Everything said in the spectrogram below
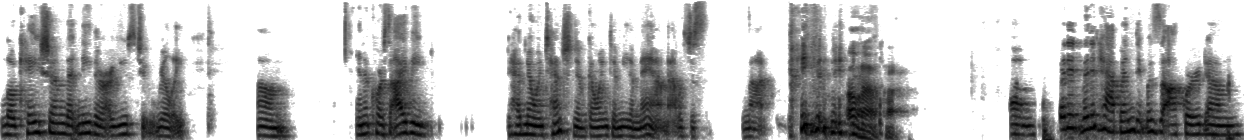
location that neither are used to, really. Um, and of course, Ivy had no intention of going to meet a man. That was just not even. Oh no. Um, but it but it happened. It was awkward. Um,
